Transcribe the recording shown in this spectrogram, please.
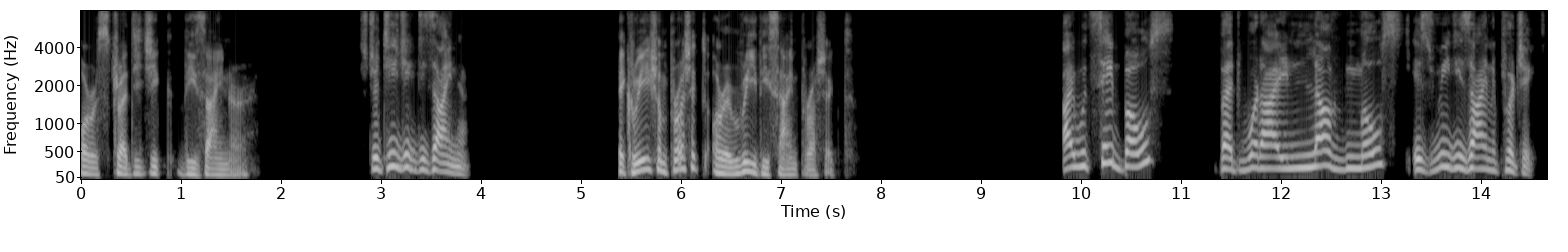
or strategic designer? Strategic designer. A creation project or a redesign project? I would say both, but what I love most is redesign a project.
